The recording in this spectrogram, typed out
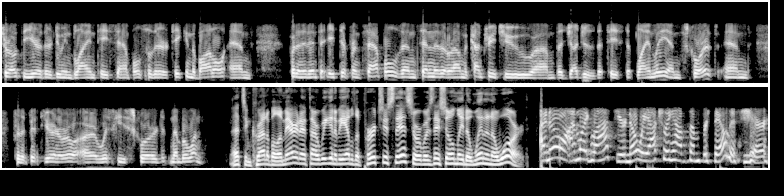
Throughout the year, they're doing blind taste samples, so they're taking the bottle and putting it into eight different samples and sending it around the country to um, the judges that taste it blindly and score it. And for the fifth year in a row, our whiskey scored number one. That's incredible. And Meredith, are we going to be able to purchase this, or was this only to win an award? I know. Last year. No, we actually have some for sale this year.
